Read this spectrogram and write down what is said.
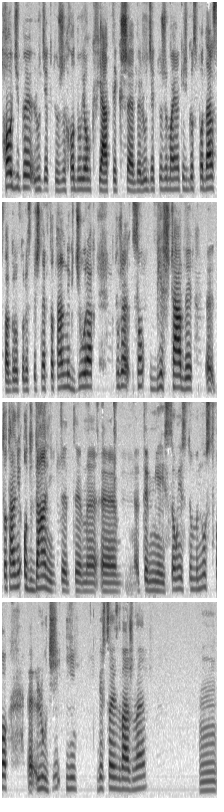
choćby ludzie, którzy hodują kwiaty, krzewy, ludzie, którzy mają jakieś gospodarstwa agroturystyczne w totalnych dziurach, które są bieszczady, e, totalnie oddani ty, tym, e, tym miejscom. Jest tu mnóstwo e, ludzi i wiesz, co jest ważne? Mm,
